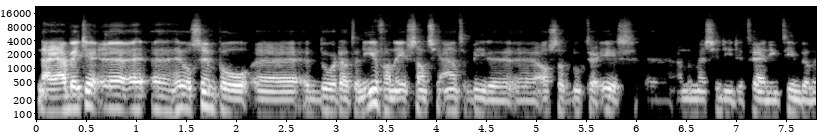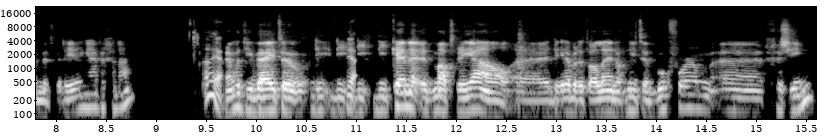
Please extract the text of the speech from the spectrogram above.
Nou ja, weet je, uh, uh, heel simpel. Uh, door dat in ieder geval in eerste instantie aan te bieden, als dat boek er is, aan de mensen die de training teambuilding met waardering hebben gedaan. Oh ja. want die weten, die, die, die, die, kennen het materiaal, die hebben het alleen nog niet in boekvorm gezien.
